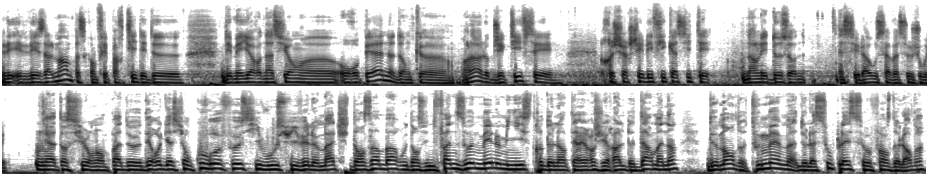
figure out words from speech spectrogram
les, les Allemands parce qu'on fait partie des deux des meilleures nations euh, européennes. Donc voilà, l'objectif c'est rechercher l'efficacité dans les deux zones. C'est là où ça va se jouer. Attention, hein, pas de dérogation couvre-feu si vous suivez le match dans un bar ou dans une fan zone, mais le ministre de l'Intérieur Gérald Darmanin demande tout de même de la souplesse aux forces de l'ordre.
